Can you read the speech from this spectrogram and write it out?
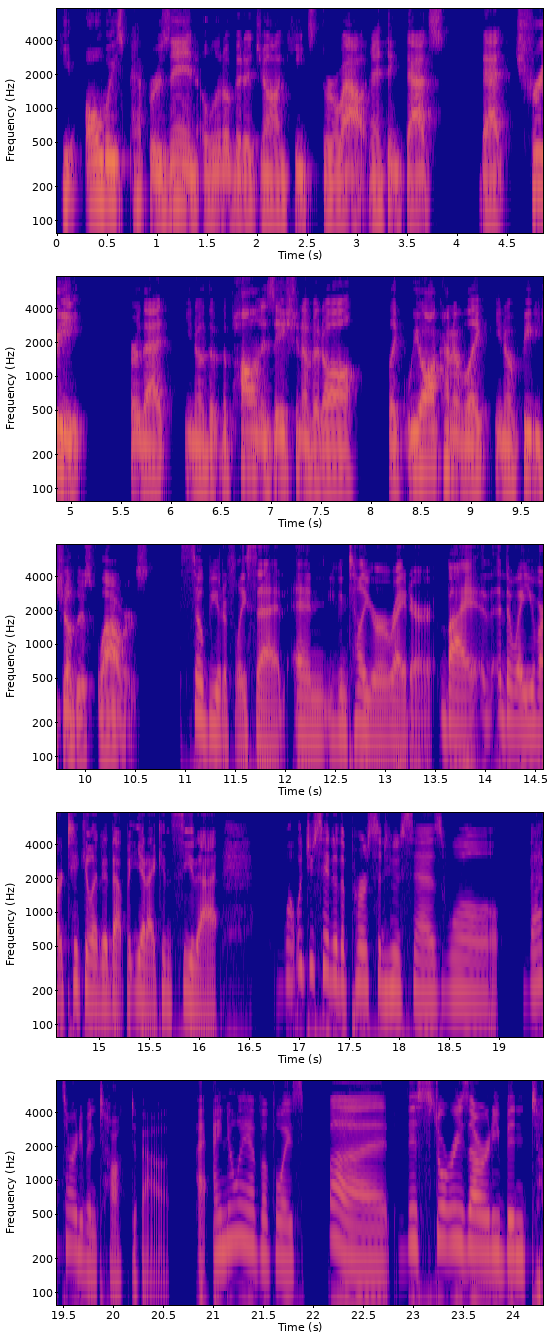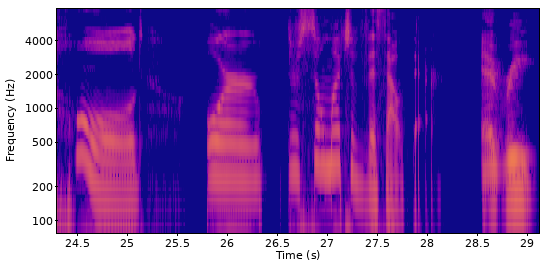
he always peppers in a little bit of John Keats throughout. And I think that's that tree or that, you know, the, the pollination of it all. Like we all kind of like, you know, feed each other's flowers. So beautifully said. And you can tell you're a writer by the way you've articulated that, but yet I can see that. What would you say to the person who says, well, that's already been talked about? I, I know I have a voice, but this story's already been told, or there's so much of this out there. Every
